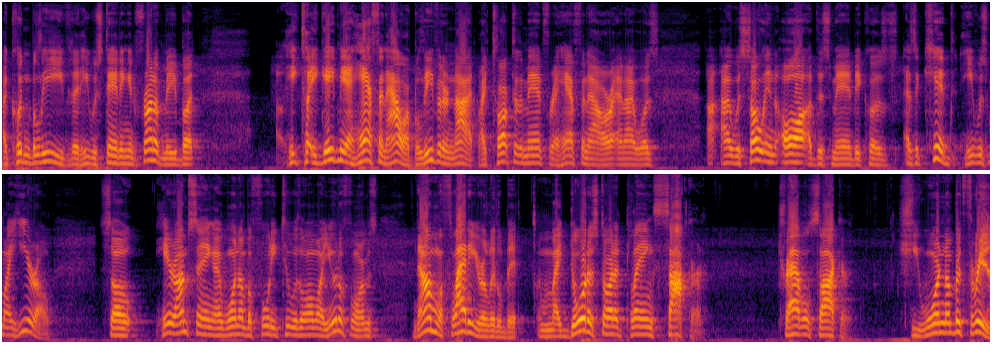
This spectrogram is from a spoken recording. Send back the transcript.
I couldn't believe that he was standing in front of me, but he, t- he gave me a half an hour. Believe it or not, I talked to the man for a half an hour, and I was I I was so in awe of this man because as a kid he was my hero. So here I'm saying I wore number 42 with all my uniforms. Now I'm gonna flatter you a little bit. My daughter started playing soccer, travel soccer, she wore number three.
